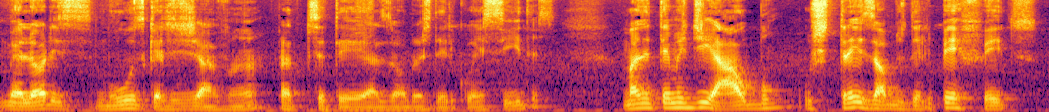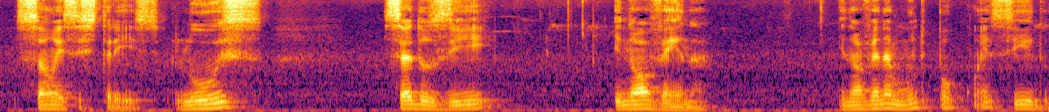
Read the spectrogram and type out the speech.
melhores músicas de Djavan para você ter as obras dele conhecidas. Mas em termos de álbum, os três álbuns dele perfeitos são esses três: Luz, Seduzir e Novena. E Novena é muito pouco conhecido.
